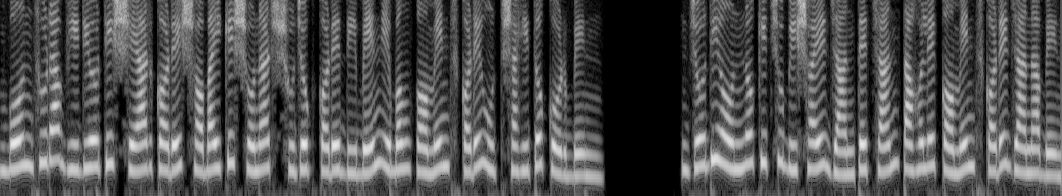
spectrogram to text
বন্ধুরা ভিডিওটি শেয়ার করে সবাইকে শোনার সুযোগ করে দিবেন এবং কমেন্ট করে উৎসাহিত করবেন। যদি অন্য কিছু বিষয়ে জানতে চান তাহলে কমেন্ট করে জানাবেন।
